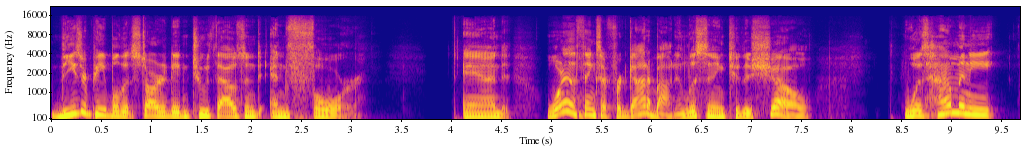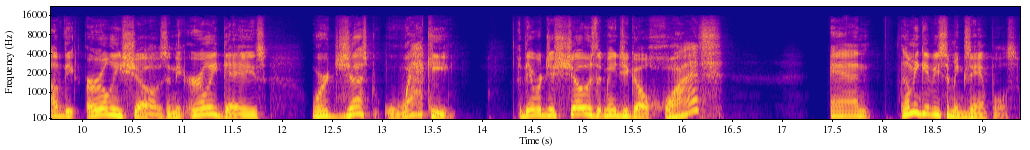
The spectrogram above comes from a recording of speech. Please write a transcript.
These are people that started in 2004. And one of the things I forgot about in listening to the show was how many of the early shows in the early days were just wacky. They were just shows that made you go, What? And let me give you some examples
